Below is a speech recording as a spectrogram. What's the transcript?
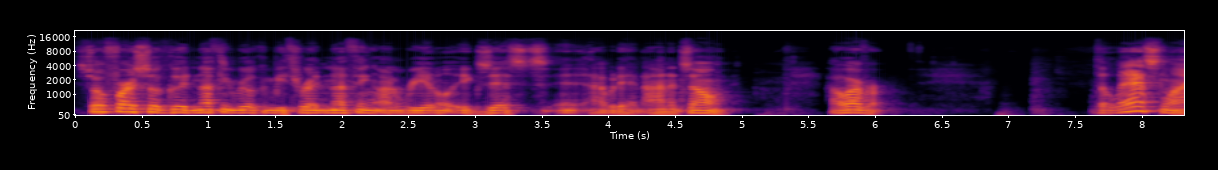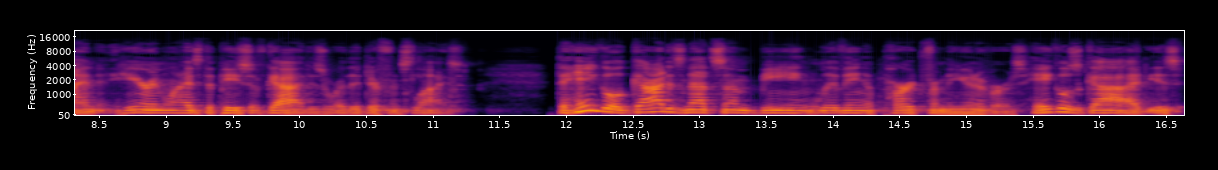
so far, so good. Nothing real can be threatened. Nothing unreal exists, eh, I would add, on its own. However, the last line, herein lies the peace of God, is where the difference lies. To Hegel, God is not some being living apart from the universe. Hegel's God is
